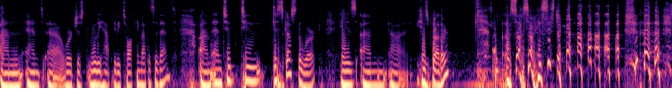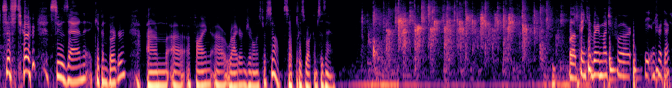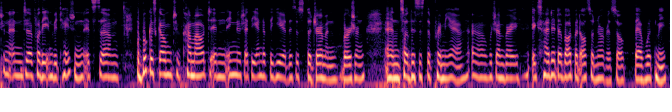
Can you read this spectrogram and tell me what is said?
Um, and uh, we're just really happy to be talking about this event. Um, and to, to discuss the work is um, uh, his brother. Uh, so, sorry, his sister, sister Susanne Kippenberger, um, uh, a fine uh, writer and journalist herself. So please welcome Susanne. Well, thank you very much for the introduction and uh, for the invitation. It's um, the book is going to come out in English at the end of the year. This is the German version, and so this is the premiere, uh, which I'm very excited about, but also nervous. So bear with me,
